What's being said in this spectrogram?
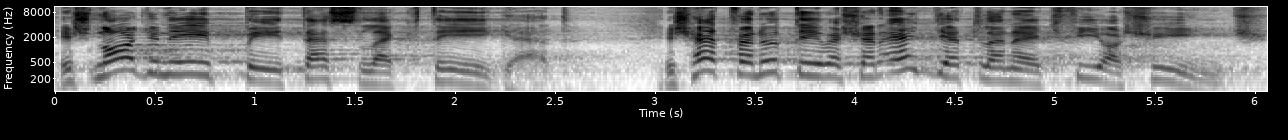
és nagy néppé teszlek téged. És 75 évesen egyetlen egy fia sincs.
